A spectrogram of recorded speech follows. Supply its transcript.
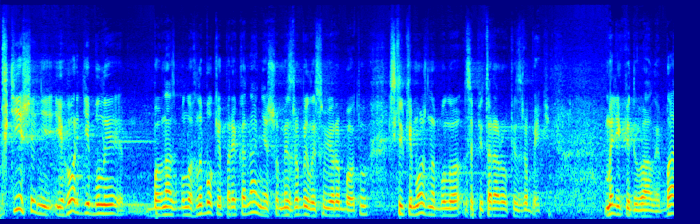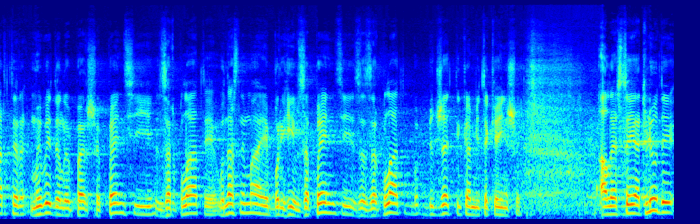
втішені і горді були, бо в нас було глибоке переконання, що ми зробили свою роботу, скільки можна було за півтора роки зробити. Ми ліквідували бартер, ми видали перше пенсії, зарплати. У нас немає боргів за пенсії, за зарплати бюджетникам і таке інше. Але стоять люди,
